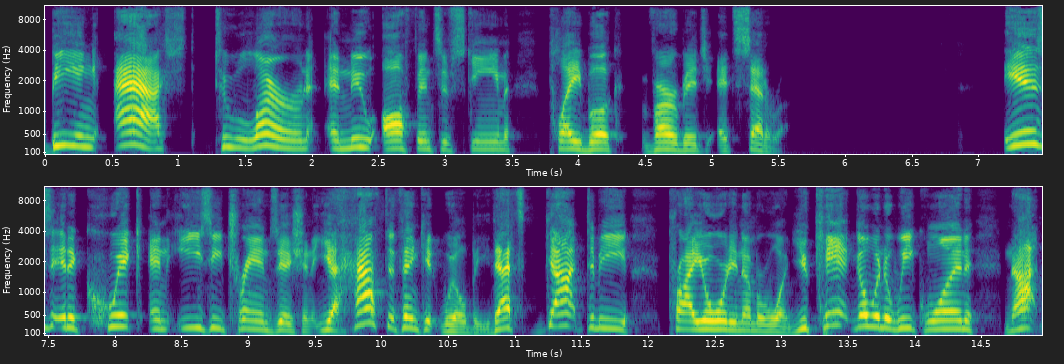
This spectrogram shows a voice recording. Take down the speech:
being asked to learn a new offensive scheme, playbook, verbiage, etc. Is it a quick and easy transition? You have to think it will be. That's got to be priority number one. You can't go into week one not.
